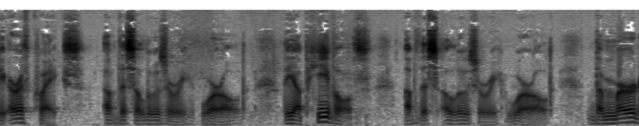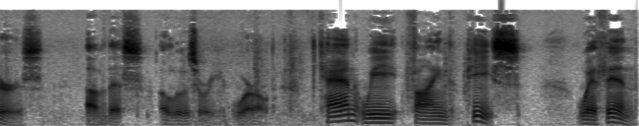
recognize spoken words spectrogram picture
the earthquakes of this illusory world, the upheavals of this illusory world, the murders of this illusory world. Can we find peace within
